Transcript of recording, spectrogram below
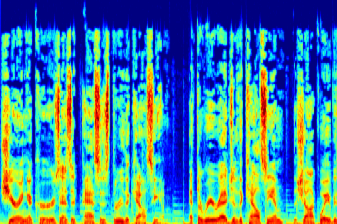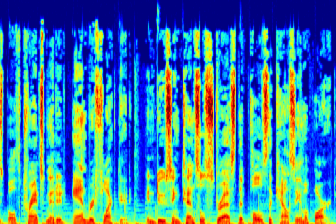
Shearing occurs as it passes through the calcium, at the rear edge of the calcium, the shock wave is both transmitted and reflected, inducing tensile stress that pulls the calcium apart.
